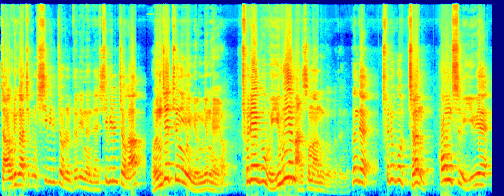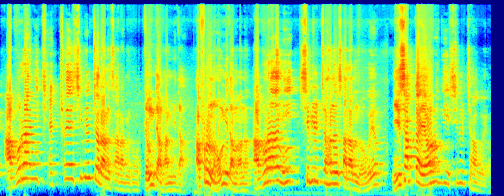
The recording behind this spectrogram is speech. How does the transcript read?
자, 우리가 지금 11조를 드리는데 11조가 언제 주님이 명령해요? 출애굽 이후에 말씀하는 거거든요. 근데 출애굽 전 홍수 이후에 아브라함이 최초의 11조라는 사람으로 등장합니다. 앞으로 나옵니다만은 아브라함이 11조 하는 사람 누구요? 이삭과 야곱이 11조 하고요.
